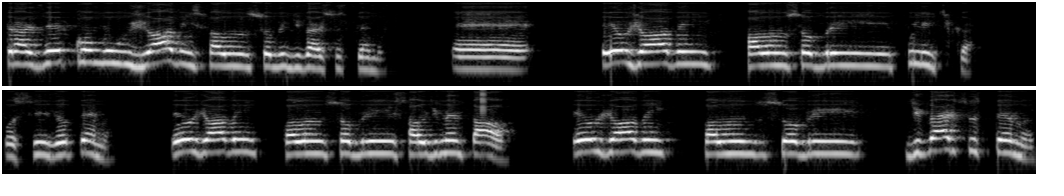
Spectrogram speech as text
trazer como jovens falando sobre diversos temas. É, eu, jovem, falando sobre política, possível tema eu jovem falando sobre saúde mental. Eu jovem falando sobre diversos temas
